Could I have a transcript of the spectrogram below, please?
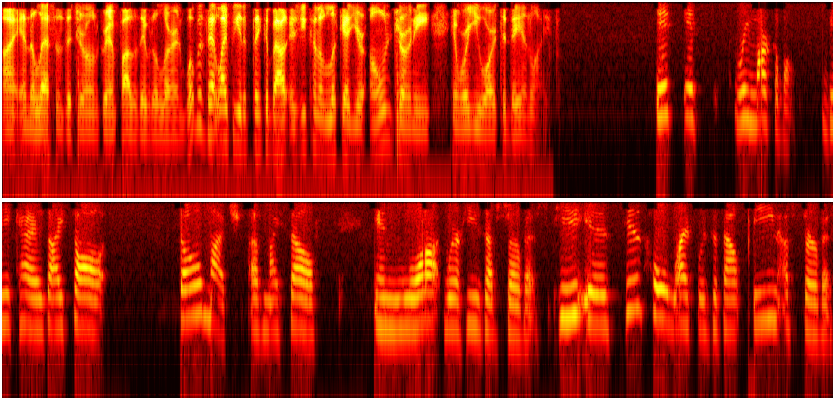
uh, and the lessons that your own grandfather was able to learn, what was that like for you to think about as you kind of look at your own journey and where you are today in life? it it's remarkable because i saw so much of myself in Lot where he's of service. He is his whole life was about being of service,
